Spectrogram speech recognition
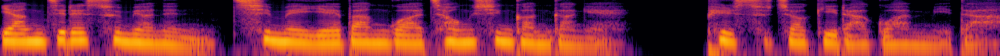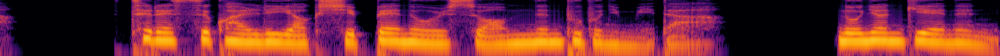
양질의 수면은 치매 예방과 정신 건강에 필수적이라고 합니다. 스트레스 관리 역시 빼놓을 수 없는 부분입니다. 노년기에는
